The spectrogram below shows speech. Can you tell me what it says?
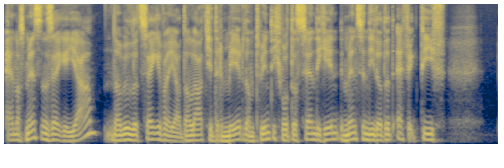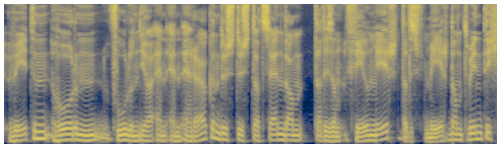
En als mensen dan zeggen ja, dan wil dat zeggen van, ja, dan laat je er meer dan twintig, want dat zijn de mensen die dat het effectief weten, horen, voelen ja, en, en, en ruiken. Dus, dus dat, zijn dan, dat is dan veel meer. Dat is meer dan 20.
